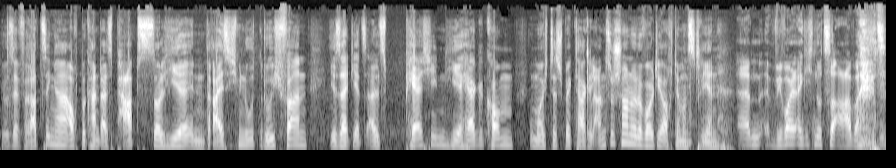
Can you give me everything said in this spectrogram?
Josef Ratzinger, auch bekannt als Papst, soll hier in 30 Minuten durchfahren. Ihr seid jetzt als Pärchen hierher gekommen, um euch das Spektakel anzuschauen oder wollt ihr auch demonstrieren? Ähm, wir wollen eigentlich nur zur Arbeit.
